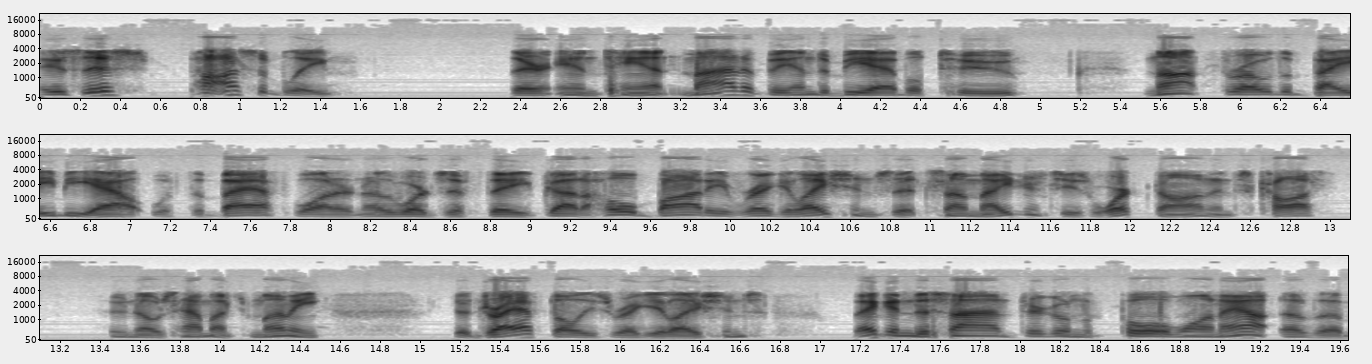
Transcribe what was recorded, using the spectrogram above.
is this possibly their intent might have been to be able to not throw the baby out with the bathwater. In other words, if they've got a whole body of regulations that some agencies worked on and it's cost who knows how much money to draft all these regulations, they can decide they're going to pull one out of the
